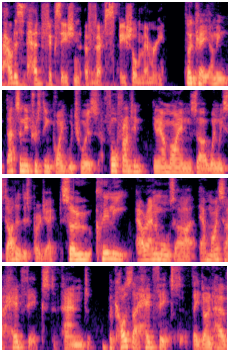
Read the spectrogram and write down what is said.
How does head fixation affect spatial memory? Okay, I mean, that's an interesting point, which was forefront in, in our minds uh, when we started this project. So clearly, our animals are, our mice are head fixed, and because they're head fixed, they don't have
